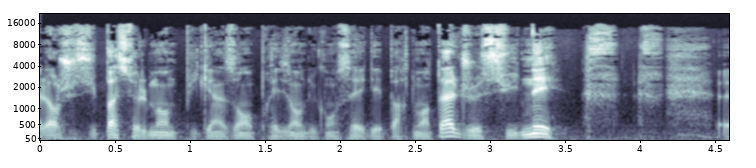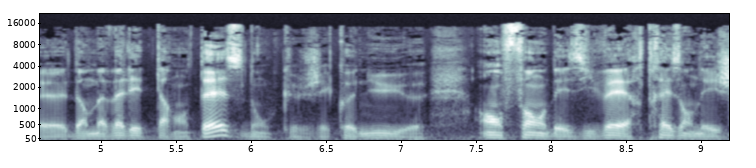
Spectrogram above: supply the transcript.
Alors je ne suis pas seulement depuis 15 ans président du conseil départemental, je suis né dans ma vallée de Tarentaise, donc j'ai connu enfant des hivers très enneigés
